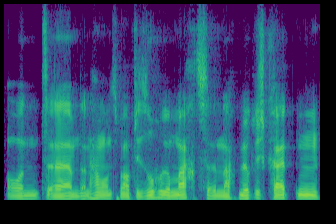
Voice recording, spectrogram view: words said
Und ähm, dann haben wir uns mal auf die Suche gemacht nach Möglichkeiten,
